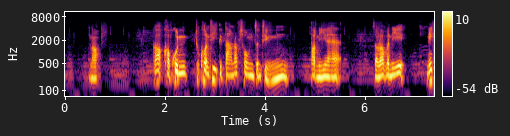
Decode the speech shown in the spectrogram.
ๆ เนาะ ก็ขอบคุณทุกคนที่ติดตามรับชมจนถึงตอนนี้นะฮะสำหรับวันนี้นิก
